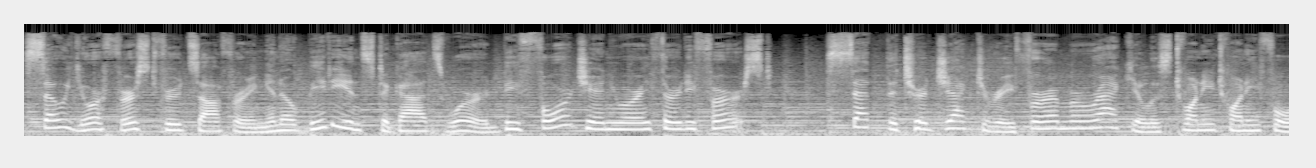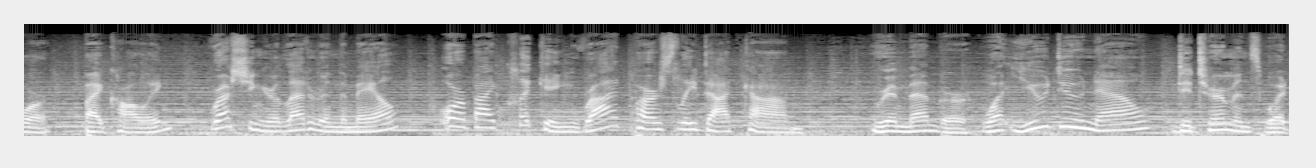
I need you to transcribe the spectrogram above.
Sow your first fruits offering in obedience to God's word before January 31st. Set the trajectory for a miraculous 2024 by calling, rushing your letter in the mail, or by clicking rodparsley.com. Remember, what you do now determines what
